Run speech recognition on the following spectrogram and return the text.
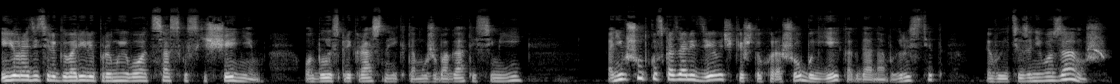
Ее родители говорили про моего отца с восхищением. Он был из прекрасной и к тому же богатой семьи. Они в шутку сказали девочке, что хорошо бы ей, когда она вырастет, выйти за него замуж.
